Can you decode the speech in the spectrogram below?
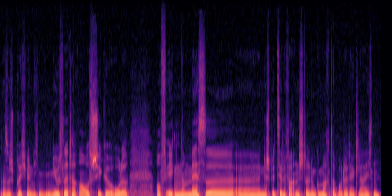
Also sprich, wenn ich einen Newsletter rausschicke oder auf irgendeiner Messe äh, eine spezielle Veranstaltung gemacht habe oder dergleichen,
